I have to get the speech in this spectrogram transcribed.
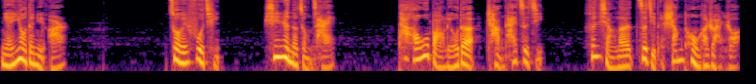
年幼的女儿。作为父亲，新任的总裁，他毫无保留的敞开自己，分享了自己的伤痛和软弱，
